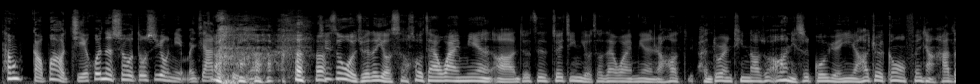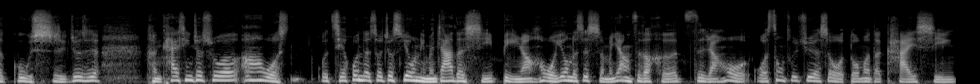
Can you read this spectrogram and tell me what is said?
他们搞不好结婚的时候都是用你们家的饼。其实我觉得有时候在外面啊，就是最近有时候在外面，然后很多人听到说哦你是郭元义，然后就会跟我分享他的故事，就是很开心，就说啊我我结婚的时候就是用你们家的喜饼，然后我用的是什么样子的盒子，然后我送出去的时候我多么的开心，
